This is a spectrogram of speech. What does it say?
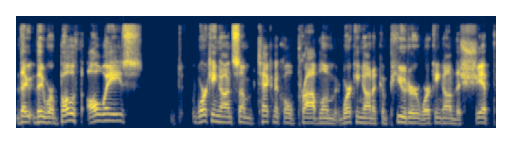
they they were both always working on some technical problem working on a computer working on the ship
